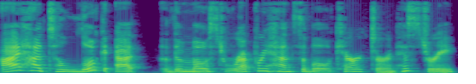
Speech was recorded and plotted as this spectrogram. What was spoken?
I had to look at the most reprehensible character in history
